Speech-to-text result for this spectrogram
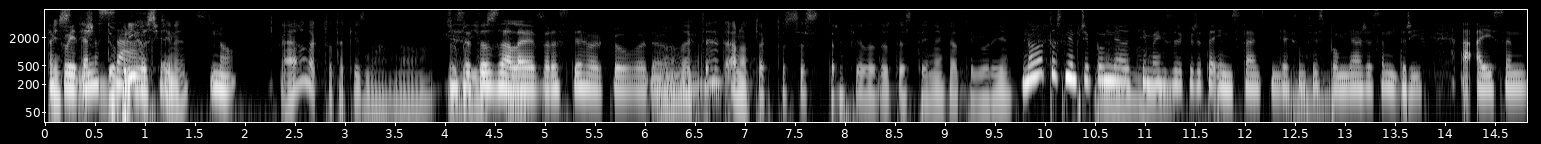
Takový Myslíš ten dobrý sáček. hostinec? No. A no, tak to taky znám, no. Že se to zaleje prostě horkou vodou. No, tak to je, ano, tak to se strefilo do té stejné kategorie. No, to jsi mě připomněl no, tím, no. jak jsi řekl, že to je instantní, tak no. jsem si vzpomněla, že jsem dřív a i jsem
